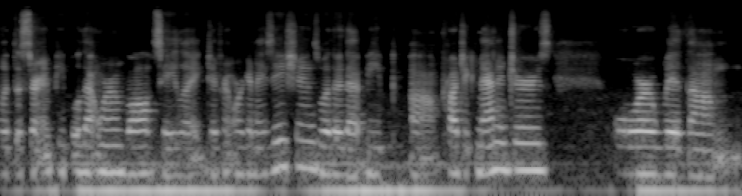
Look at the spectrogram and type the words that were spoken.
with the certain people that were involved, say like different organizations, whether that be um, project managers or with um,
